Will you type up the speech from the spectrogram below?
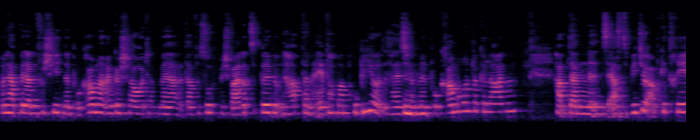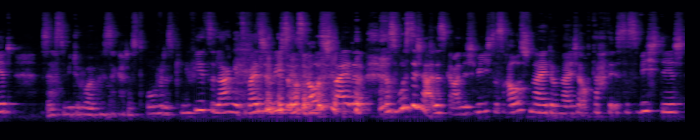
und habe mir dann verschiedene Programme angeschaut, habe mir da versucht, mich weiterzubilden und habe dann einfach mal probiert. Das heißt, ich habe Mhm. mir ein Programm runtergeladen, habe dann das erste Video abgedreht. Das erste Video war übrigens eine Katastrophe, das ging viel zu lang. Jetzt weiß ich ja, wie ich sowas rausschneide. Das wusste ich ja alles gar nicht, wie ich das rausschneide und weil ich ja auch dachte, ist das wichtig?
